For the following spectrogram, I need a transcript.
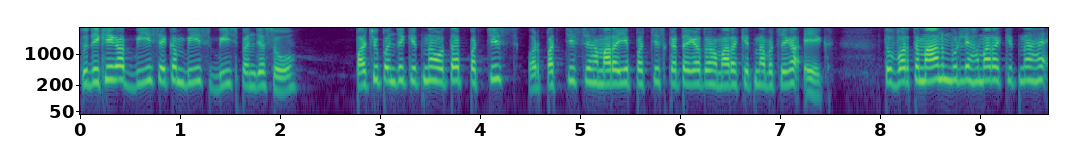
तो देखिएगा, बीस एकम बीस बीस पंजे सौ। पाँचों पंजे कितना होता है? पच्चीस। और पच्चीस से हमारा ये पच्चीस कटेगा तो हमारा कितना बचेगा? एक। तो वर्तमान मूल्य हमारा कितना है?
